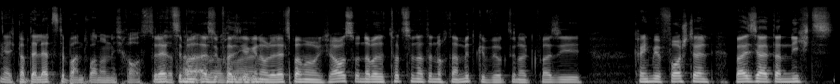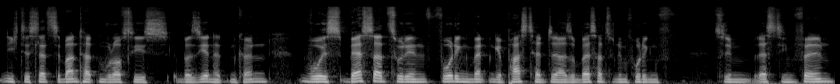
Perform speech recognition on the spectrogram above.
ja, ich glaube, der letzte Band war noch nicht raus. der letzte Zeit also quasi, so, ja, genau, der letzte Mal war noch nicht raus, und aber trotzdem hat er noch da mitgewirkt und hat quasi, kann ich mir vorstellen, weil sie halt dann nichts, nicht das letzte Band hatten, worauf sie es basieren hätten können, wo es besser zu den vorigen Bänden gepasst hätte, also besser zu dem vorigen, zu dem restlichen Film,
